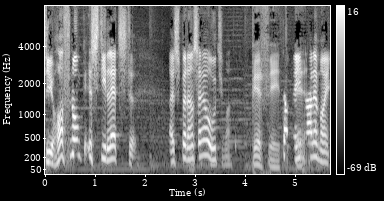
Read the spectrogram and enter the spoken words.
Die Hoffnung ist die letzte. A esperança é a última. Perfeito. Também é. na Alemanha.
